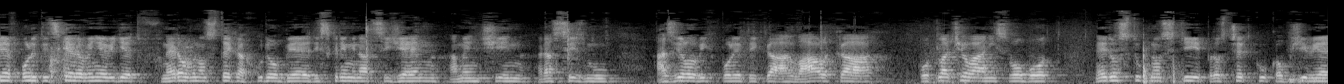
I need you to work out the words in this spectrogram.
je v politické rovině vidět v nerovnostech a chudobě, diskriminaci žen a menšin, rasismu, asilových politikách, válkách, potlačování svobod, nedostupnosti prostředků k obživě,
